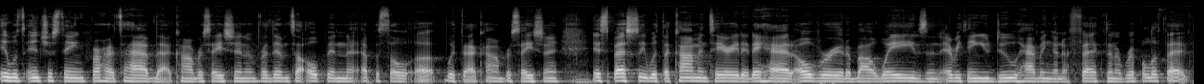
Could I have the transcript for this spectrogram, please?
it was interesting for her to have that conversation and for them to open the episode up with that conversation, mm. especially with the commentary that they had over it about waves and everything you do having an effect and a ripple effect.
